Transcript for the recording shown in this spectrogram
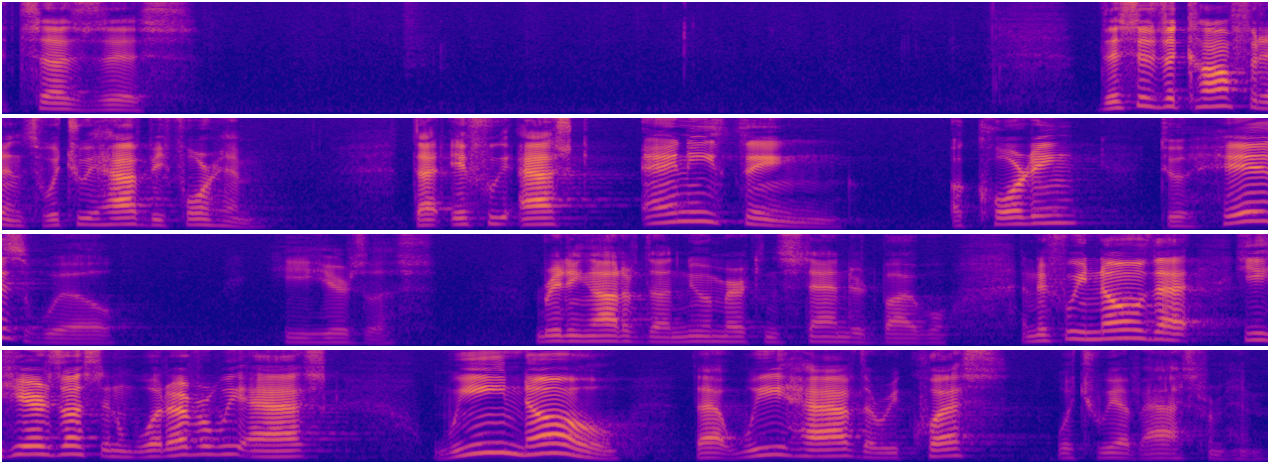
It says this. This is the confidence which we have before him that if we ask anything according to his will, he hears us reading out of the New American Standard Bible. And if we know that He hears us in whatever we ask, we know that we have the requests which we have asked from Him.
